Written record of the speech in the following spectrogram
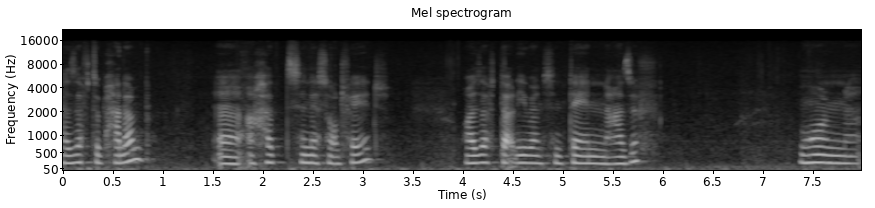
عزفت بحلب آه، أخذت سنة سولفيج وعزفت تقريبا سنتين عزف. وهون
